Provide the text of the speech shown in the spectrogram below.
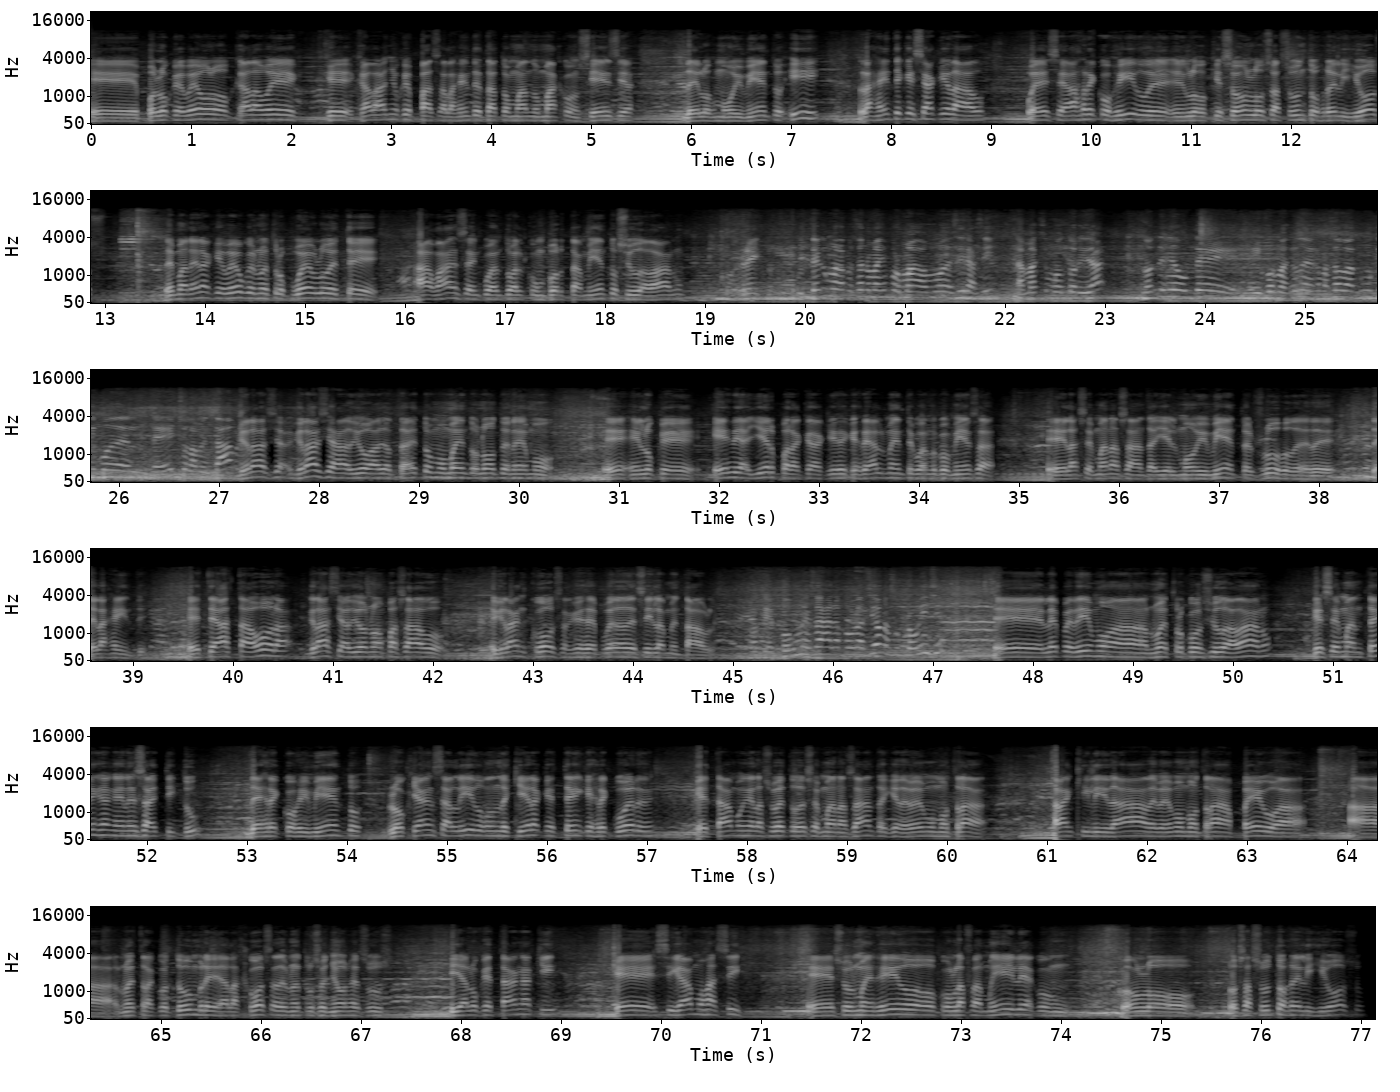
Eh, por lo que veo cada vez que cada año que pasa la gente está tomando más conciencia de los movimientos y la gente que se ha quedado pues se ha recogido en, en lo que son los asuntos religiosos de manera que veo que nuestro pueblo este, avanza en cuanto al comportamiento ciudadano. Correcto. Usted como la persona más informada, vamos a decir así, la máxima autoridad, ¿no ha tenido usted información de que ha pasado algún tipo de, hecho lamentable? Gracias, gracias a Dios, hasta estos momentos no tenemos eh, en lo que es de ayer para acá, que, que realmente cuando comienza eh, la Semana Santa y el movimiento, el flujo de, la gente. Este, hasta ahora, gracias a Dios, no ha pasado gran cosa que se pueda decir lamentable. Okay, ¿Por un mensaje a la población, a su provincia? Eh, le pedimos a nuestros conciudadanos que se mantengan en esa actitud de recogimiento, los que han salido donde quiera que estén, que recuerden que estamos en el asueto de Semana Santa y que debemos mostrar tranquilidad, debemos mostrar apego a, a nuestra costumbre, a las cosas de nuestro Señor Jesús y a los que están aquí, que sigamos así, eh, sumergidos con la familia, con, con los asuntos religiosos.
